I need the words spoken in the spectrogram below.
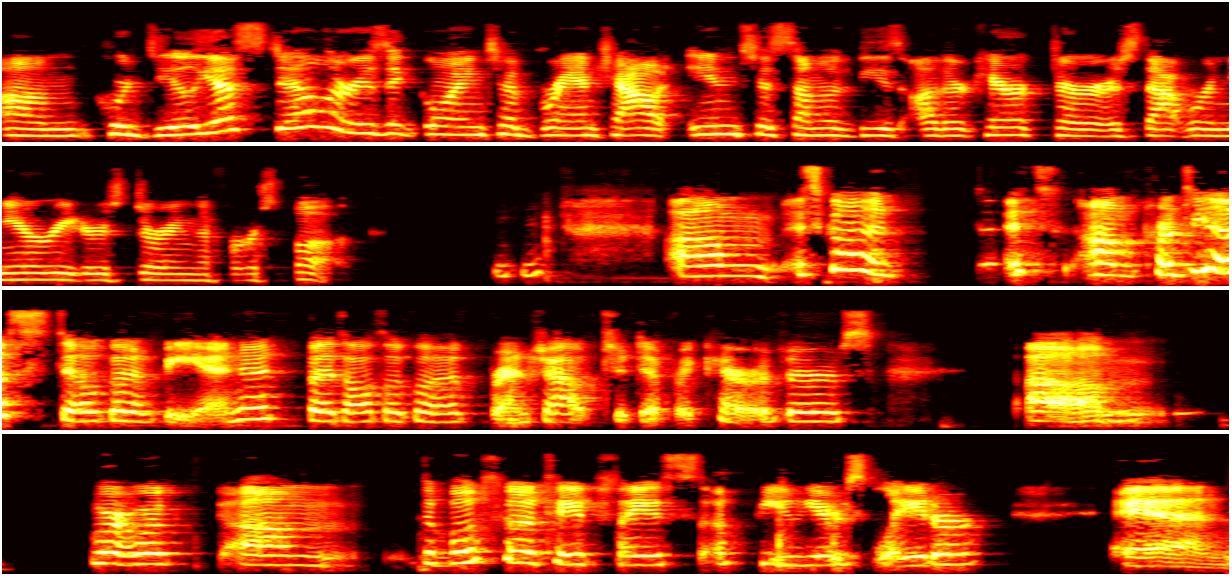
um, Cordelia still, or is it going to branch out into some of these other characters that were narrators during the first book? Um, it's gonna, it's um, Cordelia's still gonna be in it, but it's also gonna branch out to different characters. Um, we're, we're um, the book's gonna take place a few years later, and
